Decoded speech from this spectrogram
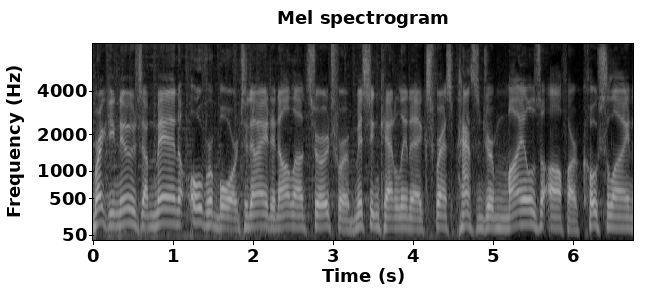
Breaking news, a man overboard tonight. An all-out search for a missing Catalina Express passenger miles off our coastline.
